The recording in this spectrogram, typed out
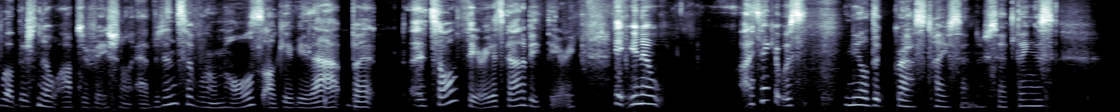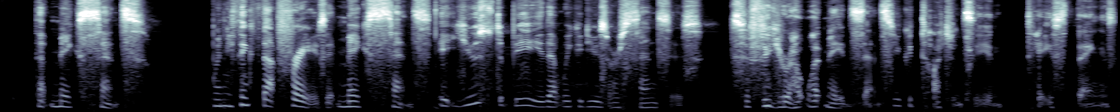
Well, there's no observational evidence of wormholes, I'll give you that, but it's all theory. It's got to be theory. Hey, You know, I think it was Neil deGrasse Tyson who said things that makes sense. When you think of that phrase, it makes sense. It used to be that we could use our senses to figure out what made sense. You could touch and see and taste things.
